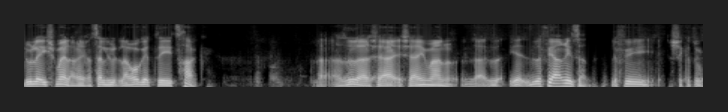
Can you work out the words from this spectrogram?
לולי ישמעאל, הרי רצה להרוג את יצחק. נכון. אז לולי שהיה- עמנו, לפי האריזל, לפי שכתוב.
